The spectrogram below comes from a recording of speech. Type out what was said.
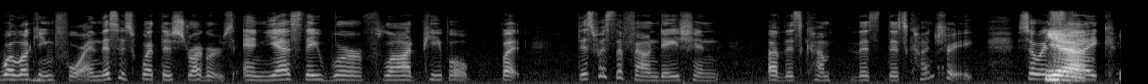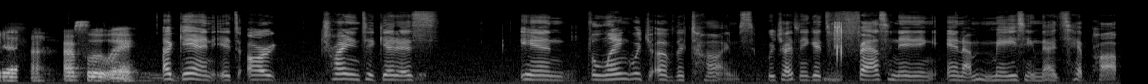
were looking for, and this is what their struggles. And yes, they were flawed people, but this was the foundation of this com- this this country. So it's yeah, like yeah, absolutely. Again, it's art trying to get us in the language of the times, which I think it's fascinating and amazing. That's hip hop.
